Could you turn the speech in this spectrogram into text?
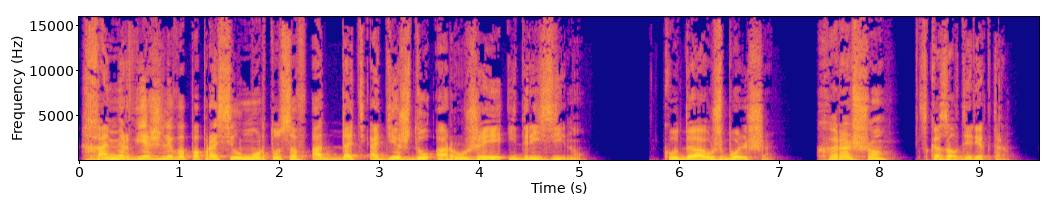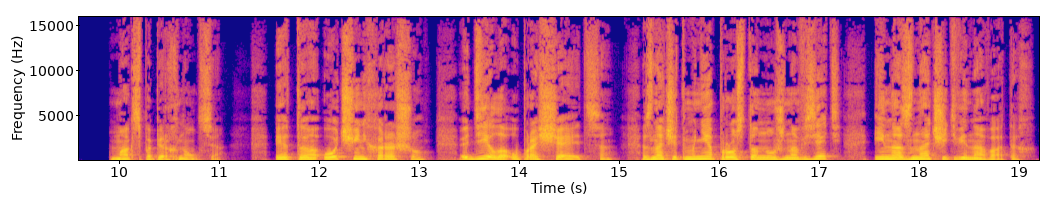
Хаммер вежливо попросил Мортусов отдать одежду, оружие и дрезину. «Куда уж больше». «Хорошо», — сказал директор. Макс поперхнулся. «Это очень хорошо. Дело упрощается. Значит, мне просто нужно взять и назначить виноватых.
